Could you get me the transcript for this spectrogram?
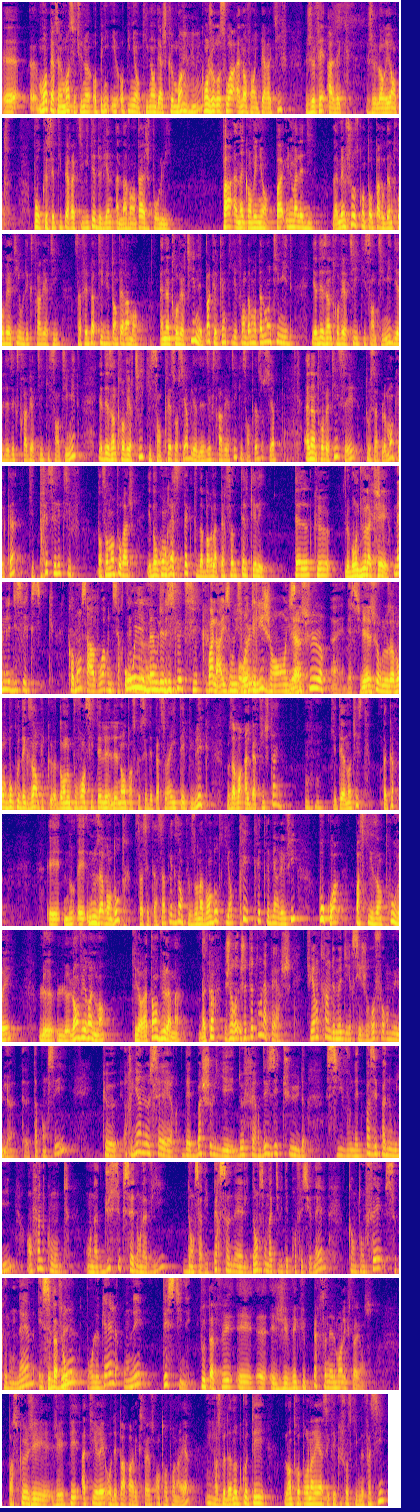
Euh, euh, moi personnellement, c'est une opinion qui n'engage que moi. Mm-hmm. Quand je reçois un enfant hyperactif, je fais avec, je l'oriente pour que cette hyperactivité devienne un avantage pour lui, pas un inconvénient, pas une maladie. La même chose quand on parle d'introverti ou d'extraverti, ça fait partie du tempérament. Un introverti n'est pas quelqu'un qui est fondamentalement timide. Il y a des introvertis qui sont timides, il y a des extravertis qui sont timides, il y a des introvertis qui sont très sociables, il y a des extravertis qui sont très sociables. Un introverti, c'est tout simplement quelqu'un qui est très sélectif dans son entourage. Et donc on respecte d'abord la personne telle qu'elle est, telle que le bon Dieu l'a créée. Même les dyslexiques commencent à avoir une certaine. Oui, même les dyslexiques. Voilà, ils, ont, ils sont intelligents. bien, sûr. bien sûr. Bien sûr, nous avons beaucoup d'exemples dont nous pouvons citer les, noms parce que c'est des personnalités publiques. Nous avons Albert Einstein, mhm. qui était un autiste, d'accord? Et nous, et nous avons d'autres, ça c'est un simple exemple, nous en avons d'autres qui ont très très très bien réussi. Pourquoi? Parce qu'ils ont trouvé l'environnement le, qui leur a tendu la main, d'accord? Je, je te tends la perche. Tu es en train de me dire, si je reformule euh, ta pensée, que rien ne sert d'être bachelier, de faire des études si vous n'êtes pas épanoui. En fin de compte, on a du succès dans la vie, dans sa vie personnelle, dans son activité professionnelle, quand on fait ce que l'on aime et ce dont pour lequel on est destinée. Tout à fait, et, j'ai vécu personnellement l'expérience. Parce que j'ai été attiré au départ par l'expérience entrepreneuriale, mmh. parce que d'un autre côté, l'entrepreneuriat, c'est quelque chose qui me fascine.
